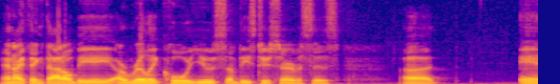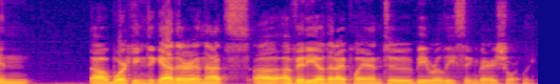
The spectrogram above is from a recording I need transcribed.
And I think that'll be a really cool use of these two services uh, in uh, working together. And that's uh, a video that I plan to be releasing very shortly.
